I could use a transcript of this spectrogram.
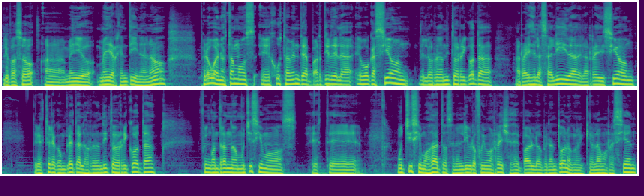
le pasó a medio, media Argentina, ¿no? Pero bueno, estamos eh, justamente a partir de la evocación de los redonditos ricota, a raíz de la salida, de la reedición, de la historia completa de los redonditos de ricota, fui encontrando muchísimos, este, muchísimos datos en el libro Fuimos Reyes de Pablo Perantuono, con el que hablamos recién,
